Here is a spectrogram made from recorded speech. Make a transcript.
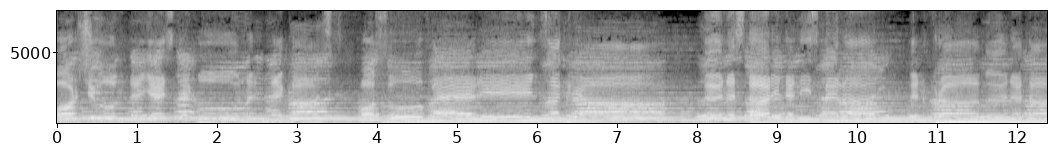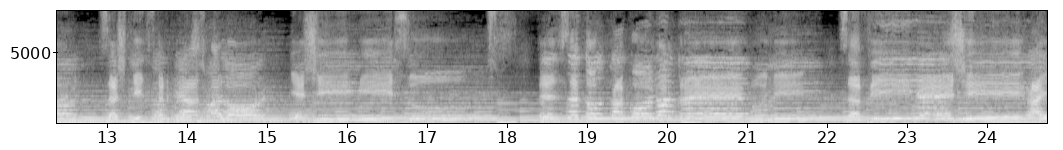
Oriunde este un necaz, o suferință grea, În stări de disperări, în frămânătări, Să știți că în preajma lor e și Isus. Însă tot acolo ar trebui să fie și ai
